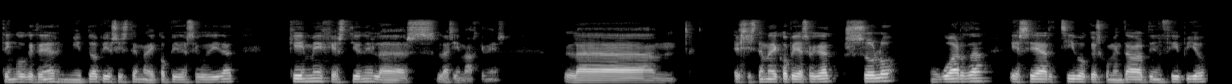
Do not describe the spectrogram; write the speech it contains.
Tengo que tener mi propio sistema de copia de seguridad que me gestione las, imágenes. el sistema de copia de seguridad solo guarda ese archivo que os comentaba al principio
